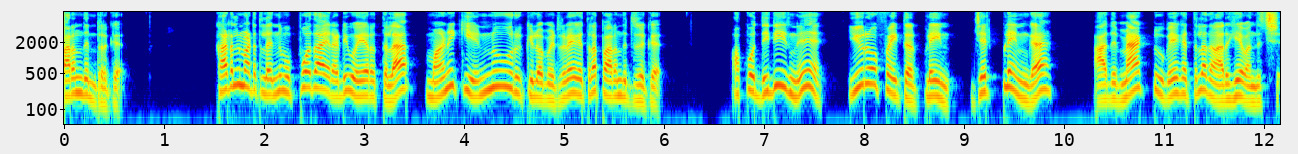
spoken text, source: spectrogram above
பறந்துட்டு இருக்கு கடல் மட்டத்திலேருந்து முப்பதாயிரம் அடி உயரத்துல மணிக்கு எண்ணூறு கிலோமீட்டர் வேகத்துல பறந்துட்டு இருக்கு அப்போ திடீர்னு யூரோஃபைட்டர் பிளேன் ஜெட் பிளேன்ங்க அது மேக் டூ வேகத்துல அதன் அருகே வந்துச்சு.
